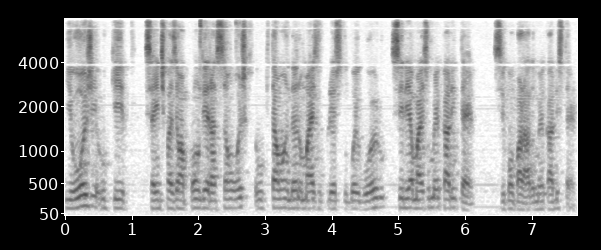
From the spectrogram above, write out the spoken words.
E hoje, o que, se a gente fazer uma ponderação, hoje o que está mandando mais o preço do boi gordo seria mais o mercado interno, se comparado ao mercado externo.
